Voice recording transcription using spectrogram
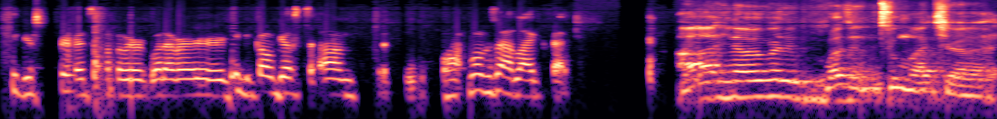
keep your spirits up or whatever, keep you focused. Um, what was that like? That uh, you know, it really wasn't too much. Uh,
